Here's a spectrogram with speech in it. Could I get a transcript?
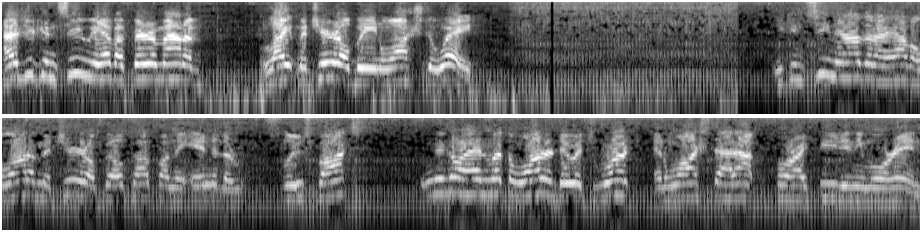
As you can see, we have a fair amount of light material being washed away. You can see now that I have a lot of material built up on the end of the sluice box. I'm going to go ahead and let the water do its work and wash that out before I feed any more in.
